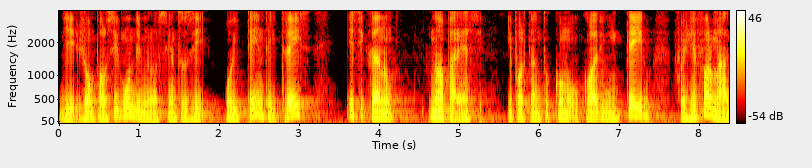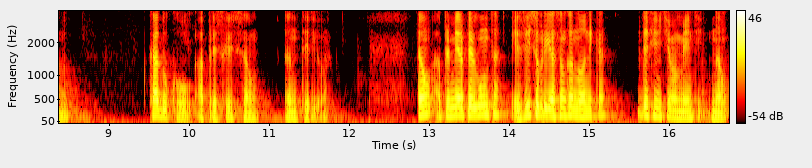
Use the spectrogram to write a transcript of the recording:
de João Paulo II, de 1983, esse cânon não aparece e, portanto, como o código inteiro foi reformado, caducou a prescrição anterior. Então, a primeira pergunta: existe obrigação canônica? Definitivamente não,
